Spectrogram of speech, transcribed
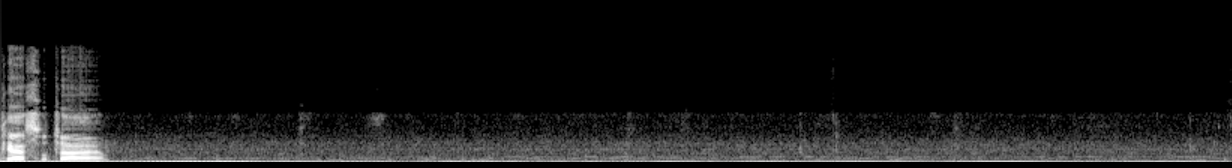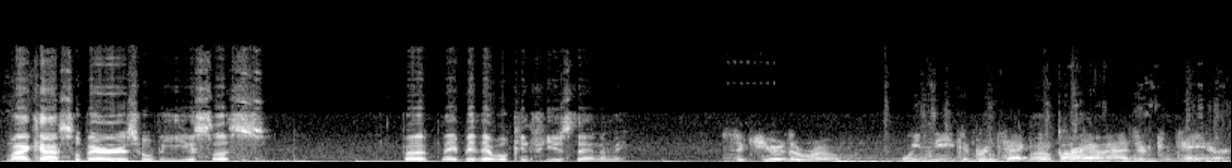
Castle time. My castle barriers will be useless, but maybe they will confuse the enemy. Secure the room. We need to protect the biohazard container.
